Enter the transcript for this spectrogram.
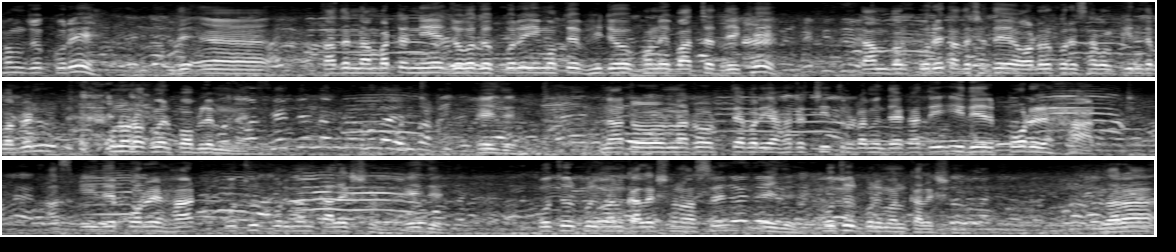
সংযোগ করে তাদের নাম্বারটা নিয়ে যোগাযোগ করে এই মতে ভিডিও ফোনে বাচ্চা দেখে দাম দর করে তাদের সাথে অর্ডার করে ছাগল কিনতে পারবেন। কোনো রকমের প্রবলেম নেই। এই যে। নাটোর নাটোর তেবাড়িয়া হাটের চিত্রটা আমি দেখা দিই। ঈদের পরের হাট। আজকে ঈদের পরের হাট, প্রচুর পরিমাণ কালেকশন। এই যে, প্রচুর পরিমাণ কালেকশন আছে। এই যে, প্রচুর পরিমাণ কালেকশন। যারা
